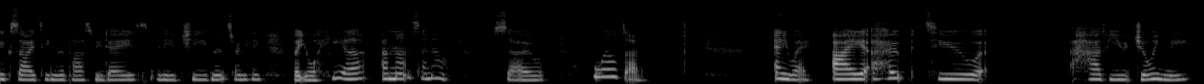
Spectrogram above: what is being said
exciting in the past few days, any achievements or anything, but you're here and that's enough. So, well done. Anyway, I hope to have you join me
